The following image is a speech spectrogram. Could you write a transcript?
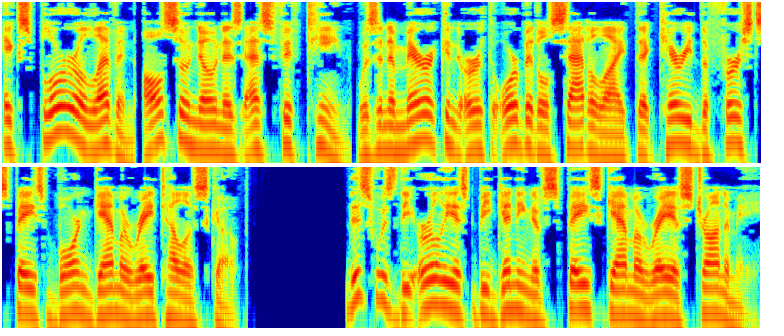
Explorer 11 also known as S-15 was an American Earth orbital satellite that carried the first space-borne gamma-ray telescope. This was the earliest beginning of space gamma-ray astronomy.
